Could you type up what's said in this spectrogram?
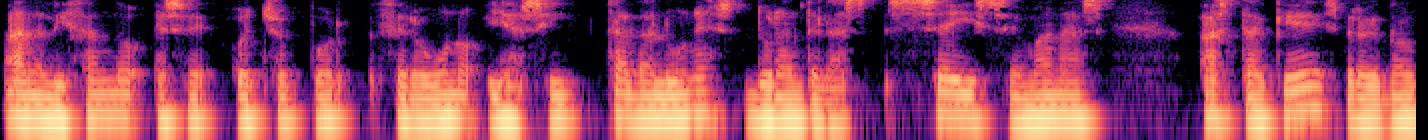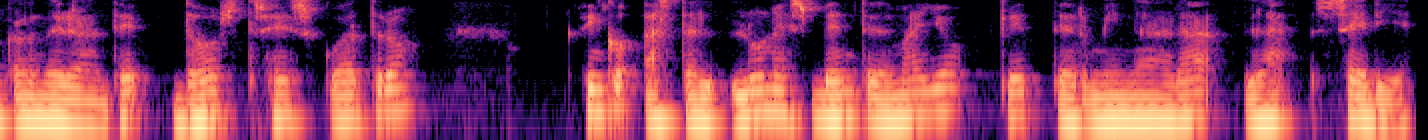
analizando ese 8x01 y así cada lunes durante las 6 semanas hasta que, espero que tenga el calendario delante, 2, 3, 4, 5 hasta el lunes 20 de mayo que terminará la serie.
